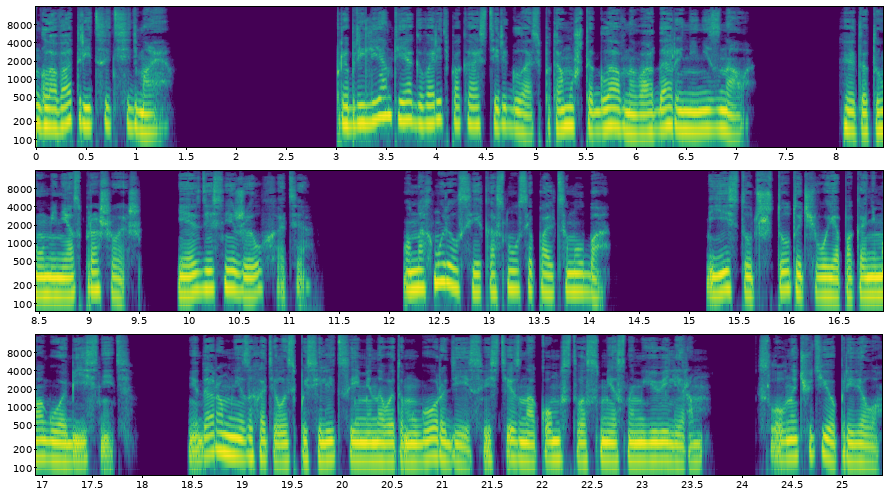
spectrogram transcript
Глава 37. Про бриллиант я говорить пока остереглась, потому что главного о Даррене не знала. «Это ты у меня спрашиваешь? Я здесь не жил, хотя...» Он нахмурился и коснулся пальцем лба. «Есть тут что-то, чего я пока не могу объяснить. Недаром мне захотелось поселиться именно в этом городе и свести знакомство с местным ювелиром. Словно чутье привело.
